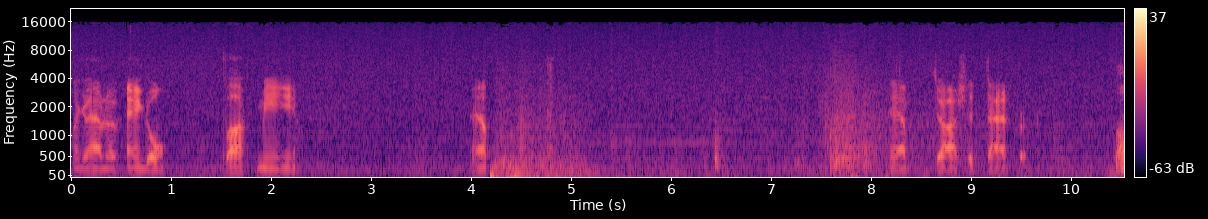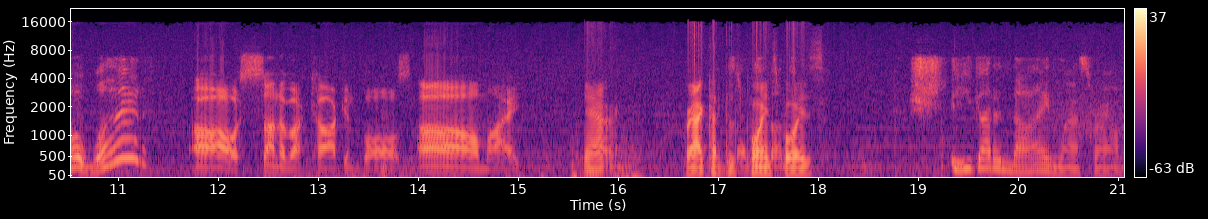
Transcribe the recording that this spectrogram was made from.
Not gonna have enough angle. Fuck me. Yep. Yep, Josh hit that. For... Oh, what? Oh, son of a cock and balls. Oh my. Yeah. Rack up those points, stunts. boys. Shh, he got a nine last round.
